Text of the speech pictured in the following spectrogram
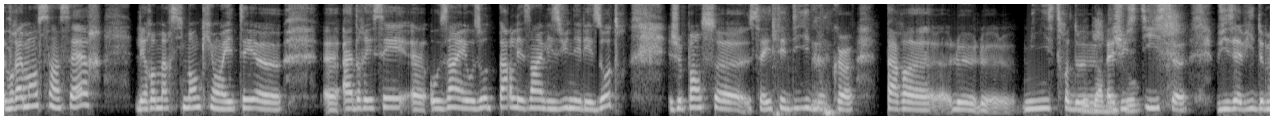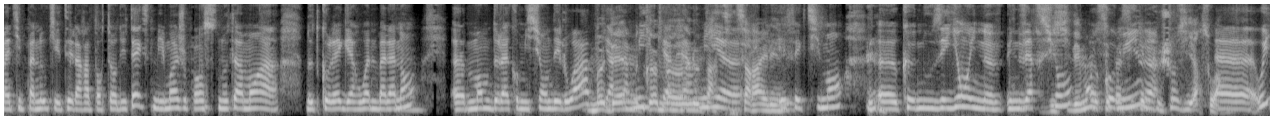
vraiment sincère les remerciements qui ont été euh, euh, adressés euh, aux uns et aux autres par les uns et les unes et les autres. Je pense, ça a été dit donc par le, le, ministre de la Justice vis-à-vis de Mathilde Panot qui était la rapporteure du texte, mais moi je pense notamment à notre collègue Erwan Balanan, membre de la commission des lois, qui a permis, qui a permis effectivement que nous ayons une, une version commune. quelque chose hier soir. oui,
